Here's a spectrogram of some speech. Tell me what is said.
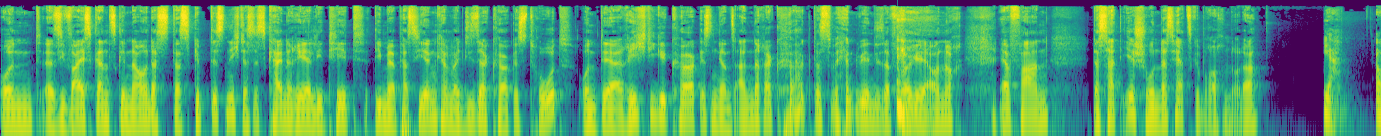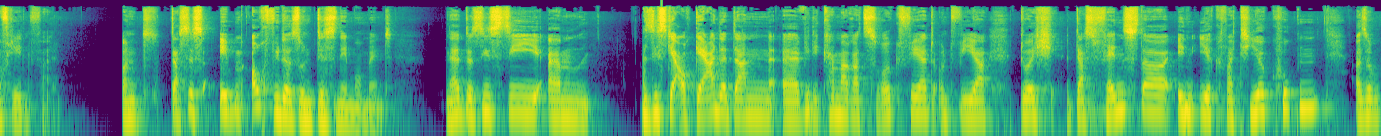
Und äh, sie weiß ganz genau, dass das gibt es nicht. Das ist keine Realität, die mehr passieren kann, weil dieser Kirk ist tot und der richtige Kirk ist ein ganz anderer Kirk. Das werden wir in dieser Folge ja auch noch erfahren. das hat ihr schon das Herz gebrochen, oder? Ja, auf jeden Fall. Und das ist eben auch wieder so ein Disney-Moment. Ne, du siehst sie, ähm, siehst ja auch gerne dann, äh, wie die Kamera zurückfährt und wir durch das Fenster in ihr Quartier gucken, also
